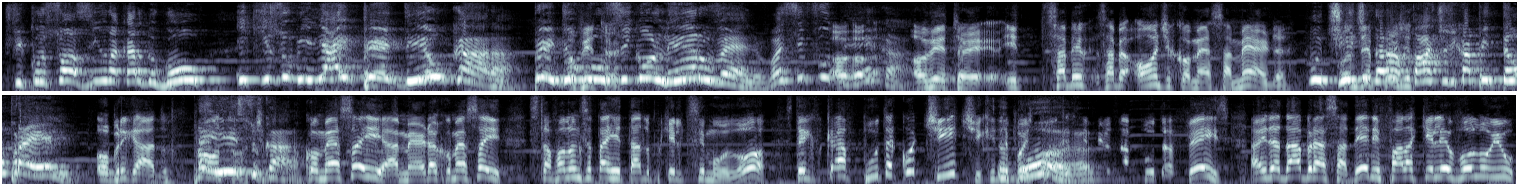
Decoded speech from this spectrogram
ficou sozinho na cara do gol e quis humilhar e perdeu, cara! Perdeu um gol sem goleiro, velho! Vai se fuder, ô, cara! ô, Vitor, e sabe, sabe onde começa a merda? O Tite dando depois a de- faixa de capitão pra ele! Obrigado. isso, Tipo, cara. Começa aí, a merda começa aí. Você tá falando que você tá irritado porque ele simulou? Você tem que ficar puta com o Tite, que depois de tudo que esse filho da puta fez, ainda dá a abraçadeira e fala que ele evoluiu.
